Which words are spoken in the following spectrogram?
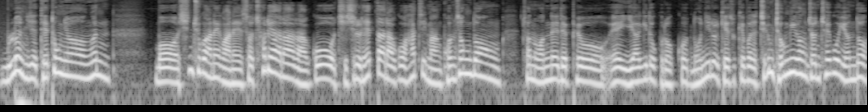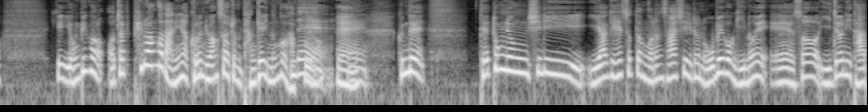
물론 이제 대통령은 뭐 신축안에 관해서 처리하라라고 지시를 했다라고 하지만 권성동 전 원내대표의 이야기도 그렇고 논의를 계속해보자. 지금 정미경 전 최고위원도 이게 영빈관 어차피 필요한 것 아니냐 그런 뉘앙스가 좀 담겨 있는 것 같고요. 네. 예. 네. 근데 대통령실이 이야기했었던 거는 사실은 500억 이내에서 이전이 다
